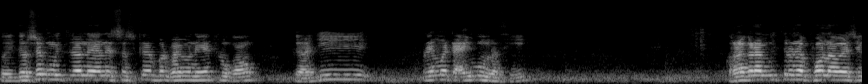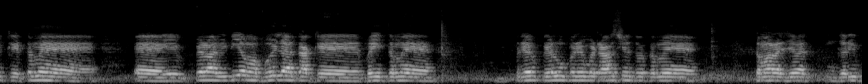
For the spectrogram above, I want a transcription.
તો એ દર્શક મિત્રને અને સબસ્ક્રાઈબર ભાઈઓને એટલું કહું કે હજી પેમેન્ટ આવ્યું નથી. ઘણા ઘણા મિત્રોને ફોન આવે છે કે તમે પેલા વિડીયોમાં બોલ્યા હતા કે ભાઈ તમે પેલું પેમેન્ટ આવશે તો તમે તમારા જેવા ગરીબ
